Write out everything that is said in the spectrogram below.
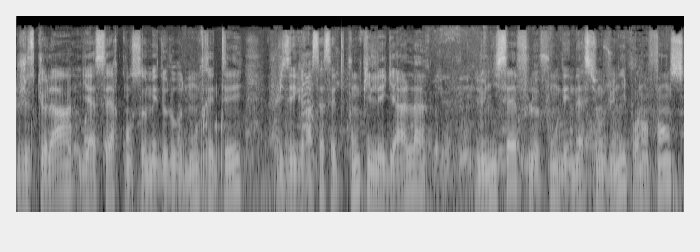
Jusque-là, Yasser consommait de l'eau non traitée, puisée grâce à cette pompe illégale. L'UNICEF, le Fonds des Nations Unies pour l'enfance,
